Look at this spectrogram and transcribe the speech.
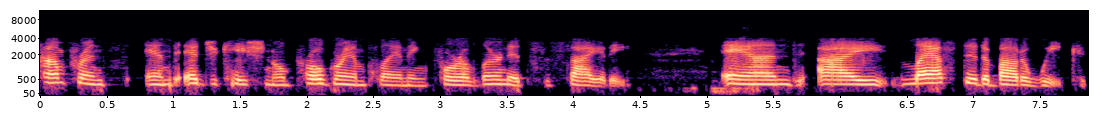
conference and educational program planning for a learned society. And I lasted about a week.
